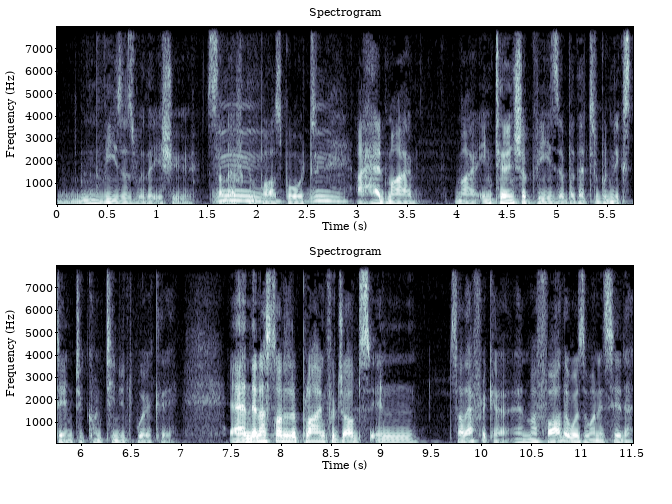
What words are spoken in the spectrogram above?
visas were the issue. South Mm. African passport. I had my, my internship visa, but that wouldn't extend to continued work there. And then I started applying for jobs in South Africa. And my father was the one who said,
